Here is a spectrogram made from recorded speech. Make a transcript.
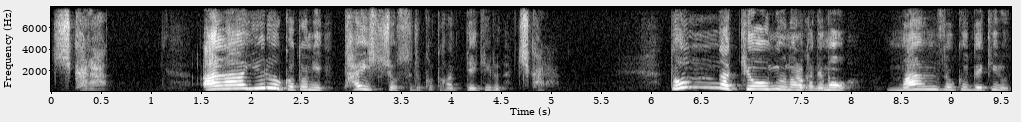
力あらゆることに対処することができる力。どんな境遇の中でも満足できる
